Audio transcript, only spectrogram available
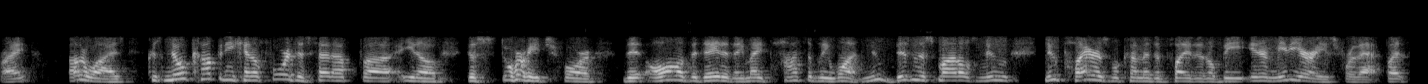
right? Otherwise, because no company can afford to set up, uh, you know, the storage for the, all of the data they might possibly want. New business models, new new players will come into play that'll be intermediaries for that. But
